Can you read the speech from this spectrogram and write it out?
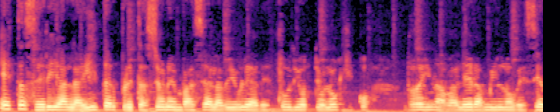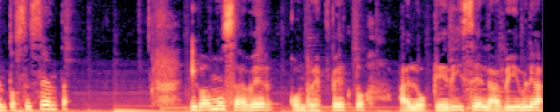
Esta sería la interpretación en base a la Biblia de Estudio Teológico Reina Valera 1960. Y vamos a ver con respecto a lo que dice la Biblia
